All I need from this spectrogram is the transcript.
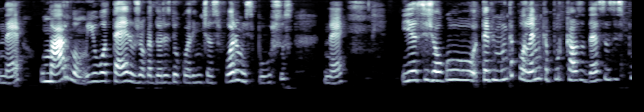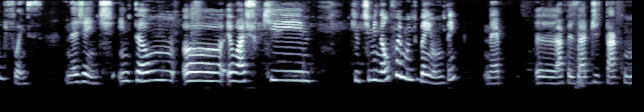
né? O Marlon e o Otero, jogadores do Corinthians, foram expulsos, né? E esse jogo teve muita polêmica por causa dessas expulsões, né, gente? Então, uh, eu acho que, que o time não foi muito bem ontem, né? Uh, apesar de estar tá com,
